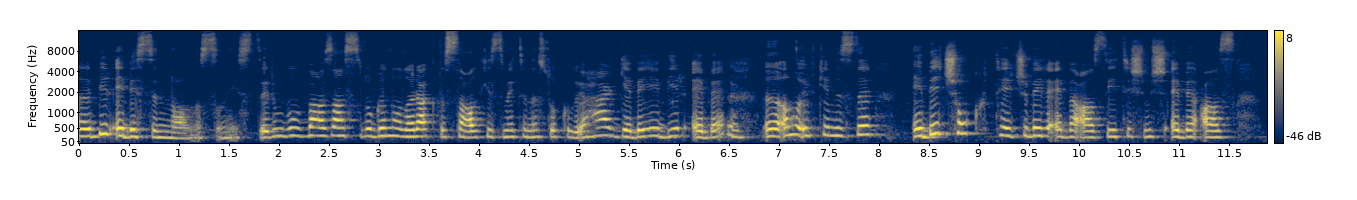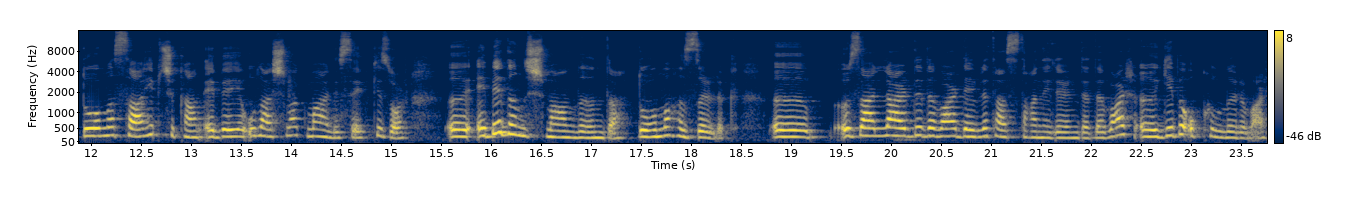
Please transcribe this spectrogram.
e, bir ebesinin olmasını isterim. Bu bazen slogan olarak da sağlık hizmetine sokuluyor. Her gebeye bir ebe. Evet. Ee, Ama ülkemizde ebe çok, tecrübeli ebe az, yetişmiş ebe az. Doğuma sahip çıkan ebeye ulaşmak maalesef ki zor. Ebe danışmanlığında doğuma hazırlık, e, özellerde de var, devlet hastanelerinde de var, e, gebe okulları var.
